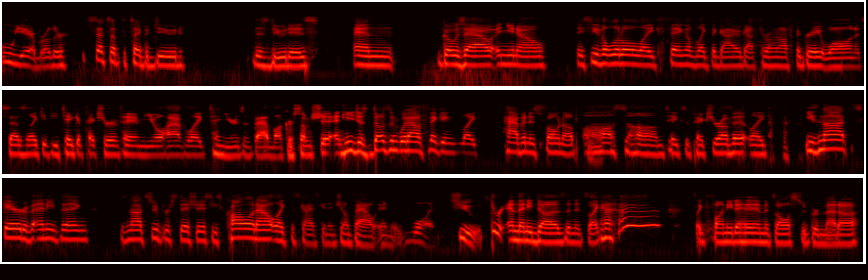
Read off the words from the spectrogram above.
Oh yeah, brother. It sets up the type of dude this dude is, and goes out and you know they see the little like thing of like the guy who got thrown off the Great Wall, and it says like if you take a picture of him, you'll have like ten years of bad luck or some shit, and he just doesn't without thinking like having his phone up, awesome, takes a picture of it, like he's not scared of anything. He's not superstitious. He's calling out like this guy's gonna jump out in one, two, three, and then he does, and it's like, haha. It's like funny to him. It's all super meta.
